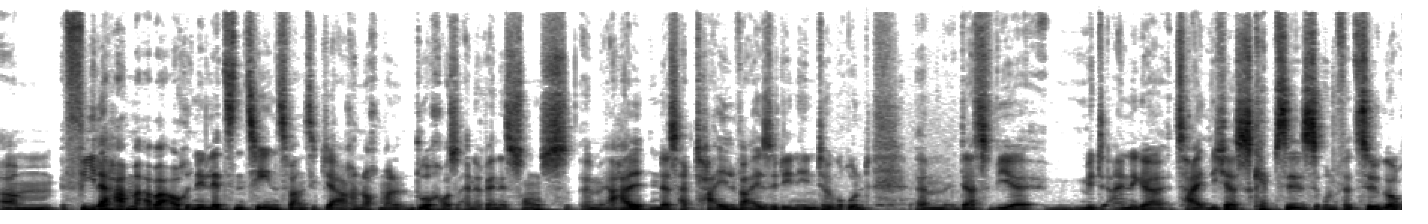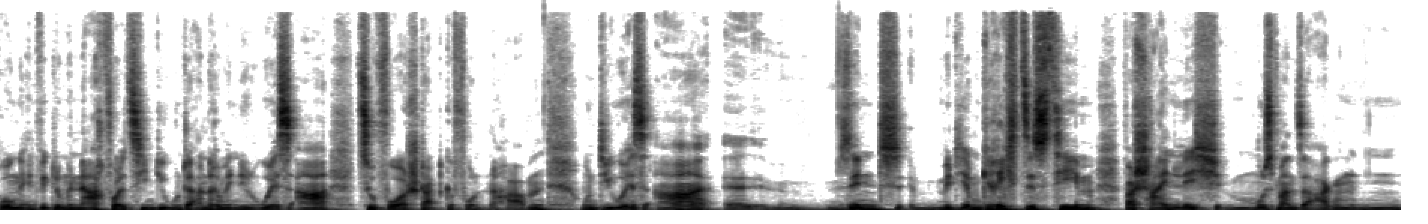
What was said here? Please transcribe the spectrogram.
Ähm, viele haben aber auch in den letzten 10, 20 Jahren nochmal durchaus eine Renaissance ähm, erhalten. Das hat teilweise den Hintergrund, ähm, dass wir mit einiger zeitlicher Skepsis und Verzögerung Entwicklungen nachvollziehen, die unter anderem in den USA zuvor stattgefunden haben. Und die USA äh, sind mit ihrem Gerichtssystem wahrscheinlich, muss man sagen,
